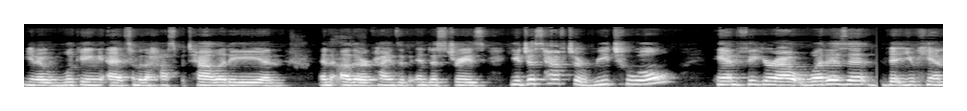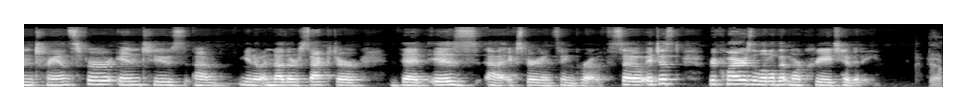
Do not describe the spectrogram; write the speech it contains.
you know, looking at some of the hospitality and and other kinds of industries, you just have to retool and figure out what is it that you can transfer into um, you know another sector that is uh, experiencing growth so it just requires a little bit more creativity yeah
